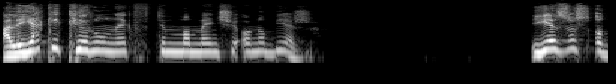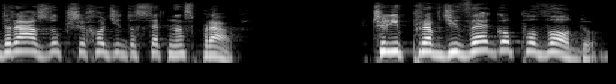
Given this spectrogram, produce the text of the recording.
Ale jaki kierunek w tym momencie on obierze? Jezus od razu przychodzi do setna spraw czyli prawdziwego powodu,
